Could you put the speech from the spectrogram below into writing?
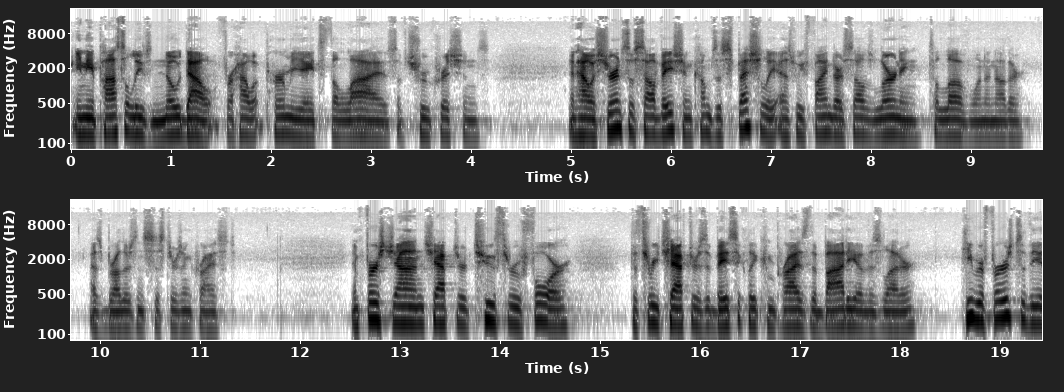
And the apostle leaves no doubt for how it permeates the lives of true Christians and how assurance of salvation comes especially as we find ourselves learning to love one another as brothers and sisters in Christ. In 1 John chapter 2 through 4, the three chapters that basically comprise the body of his letter, he refers to the,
